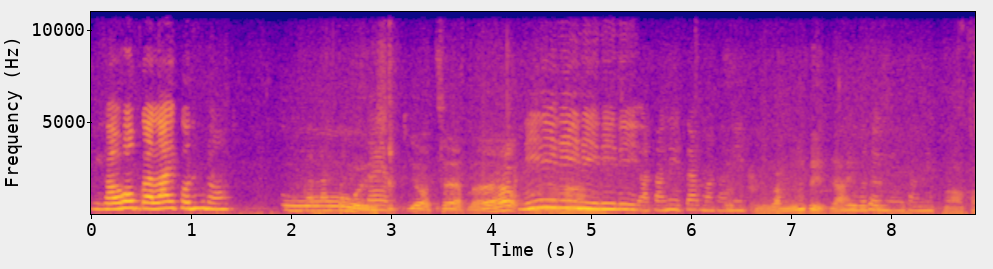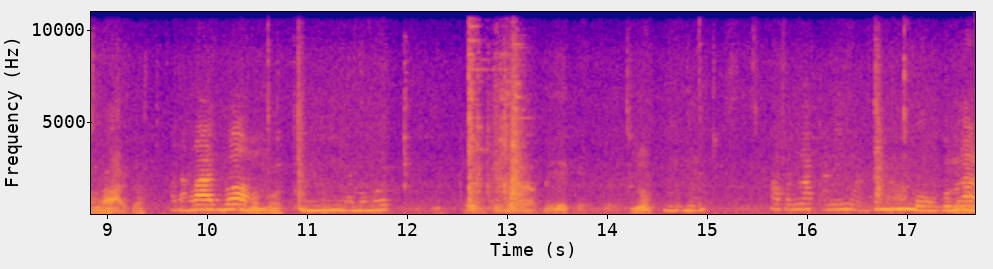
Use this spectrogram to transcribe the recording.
กินข้าวโฮมกันไล่คนพี่น้อง ๆโอ้ยสุดยอดแซ่บแล้วนี่นี่นี่นี่นี่เอาทางนี้แทรกมาทางนี้หืมผิดหลายดูกระเทิงนี่ทางนี้เอาข้างหลายก็เอาทางลายพี่บ่บางคนอืมอย่ามาเมิดโอ้กินมากนี่เนาะเอาคนรักอันนี้หน่อยอืมโบคนไม่อ่าน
